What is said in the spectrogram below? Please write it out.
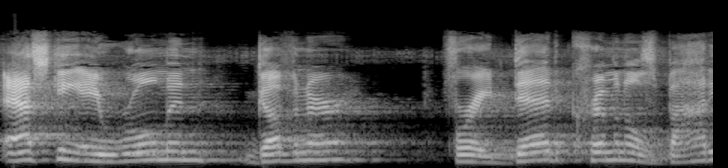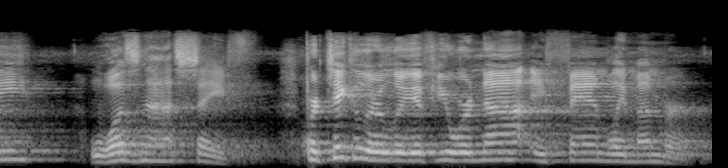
asking a Roman governor for a dead criminal's body was not safe, particularly if you were not a family member.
